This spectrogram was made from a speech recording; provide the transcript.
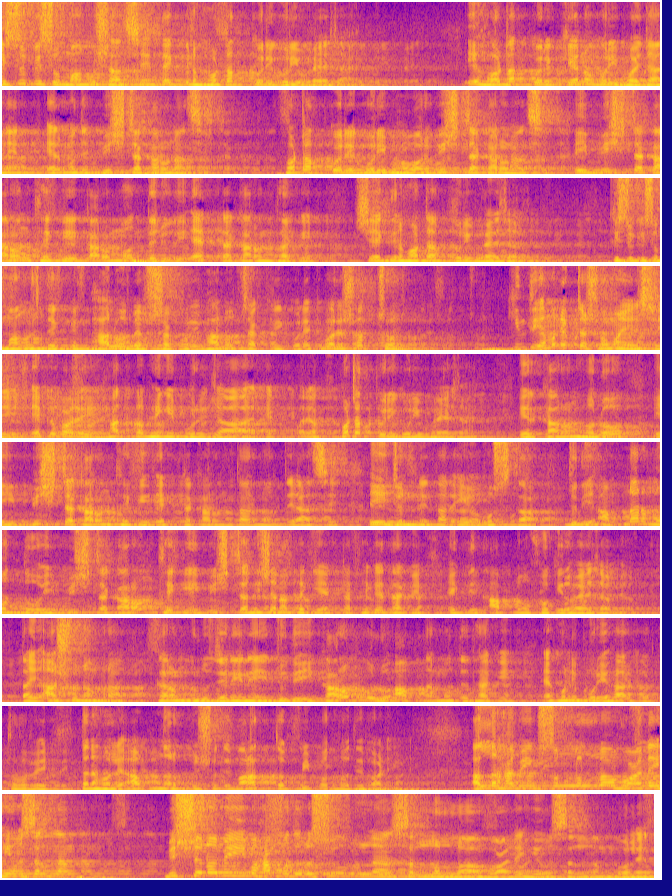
কিছু কিছু মানুষ আছে, দেখবেন হঠাৎ করে গরিব হয়ে যায়। এই হঠাৎ করে কেন গরিব হয় জানেন? এর মধ্যে বিশটা কারণ আছে। হঠাৎ করে গরিব হওয়ার বিশটা কারণ আছে। এই বিশটা কারণ থেকে কারোর মধ্যে যদি একটা কারণ থাকে, সে একদিন হঠাৎ গরিব হয়ে যাবে। কিছু কিছু মানুষ দেখবেন ভালো ব্যবসা করে, ভালো চাকরি করে, একেবারে সচ্ছল। কিন্তু এমন একটা সময় এসে একেবারে হাত পা ভেঙে পড়ে যায়, একেবারে হঠাৎ করে গরিব হয়ে যায়। এর কারণ হলো এই বিশটা কারণ থেকে একটা কারণ তার মধ্যে আছে। এই জন্য তার এই অবস্থা। যদি আপনার মধ্যে এই বিশটা কারণ থেকে বিশটা নিশানা থেকে একটা থেকে থাকে, একদিন আপনিও ফকির হয়ে যাবেন। তাই আসুন আমরা কারণগুলো জেনে নেই। যদি এই কারণগুলো আপনার মধ্যে থাকে, এখনই পরিহার করতে হবে। তা না হলে আপনার ভবিষ্যতে মারাত্মক বিপদ হতে পারে। আল্লাহ হাবিব ওয়াসাল্লাম, বিশ্বনবী মোহাম্মদ রসুল্লাহ সাল্লাল্লাহু আলাইহি ওয়াসাল্লাম বলেন,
